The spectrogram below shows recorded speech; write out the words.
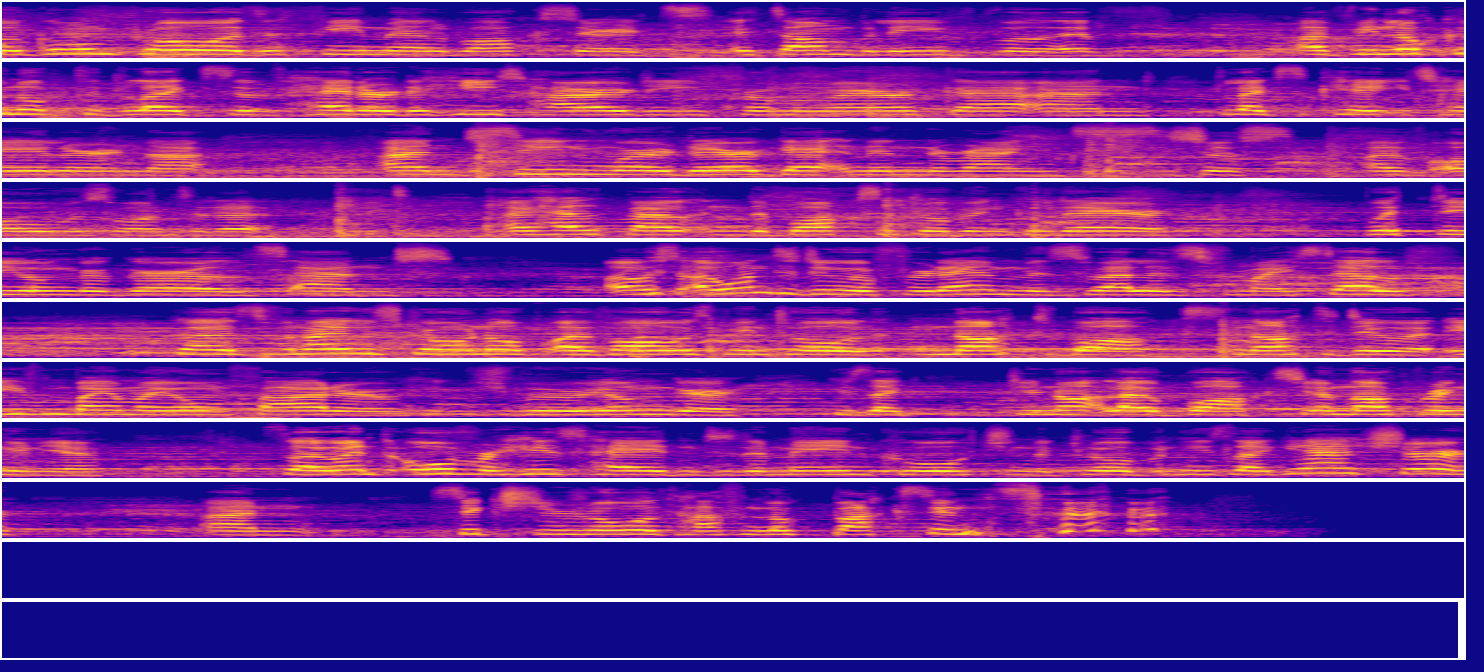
So going pro as a female boxer, it's it's unbelievable. If I've been looking up to the likes of Heather the Heat Hardy from America and the likes of Katie Taylor and that, and seeing where they're getting in the ranks is just I've always wanted it. I help out in the boxing club in Kildare with the younger girls, and I, was, I want to do it for them as well as for myself. Because when I was growing up, I've always been told not to box, not to do it. Even by my own father, when we were younger, he's like, "You're not allowed box. I'm not bringing you." So I went over his head into the main coach in the club, and he's like, "Yeah, sure." And six years old, haven't looked back since.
